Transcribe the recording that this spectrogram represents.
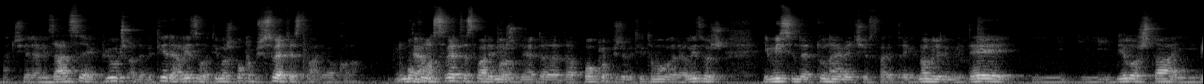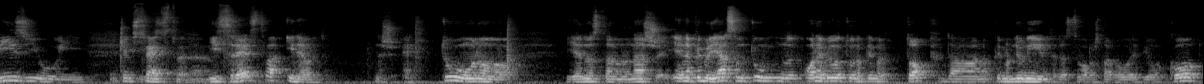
Znači, realizacija je ključ, a da bi ti realizovao, ti možeš poklopiš sve te stvari okolo. Bukvalno Da. sve te stvari možeš da, da, da poklopiš da bi ti to mogao da realizuješ i mislim da je tu najveći u stvari trigger. Mnogi ljudi imaju ideje i, i, i bilo šta, i viziju, i, i sredstva, da. i sredstva i ne urade. Znaš, e, tu ono, jednostavno, naš, e, na primjer, ja sam tu, ona je bilo tu, na primjer, top, da, na primjer, nju nije interesovalo šta govori bilo ko,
